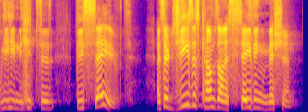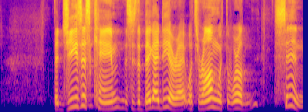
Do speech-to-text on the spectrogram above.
we need to be saved. And so Jesus comes on a saving mission. That Jesus came, this is the big idea, right? What's wrong with the world? Sin.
